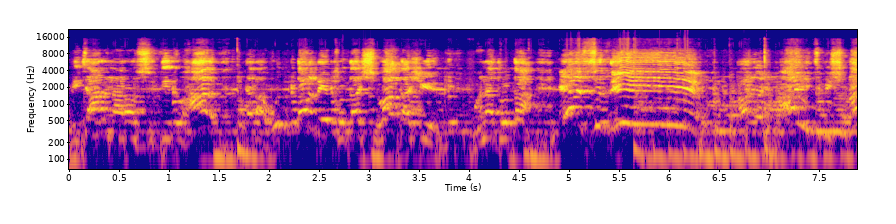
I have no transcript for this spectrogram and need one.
विचारणारा सिद्धी दुहार त्याला उत्तर देत होता. शिवा काशी म्हणत होता ए सिद्ध अरे नाहीच विश्वा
